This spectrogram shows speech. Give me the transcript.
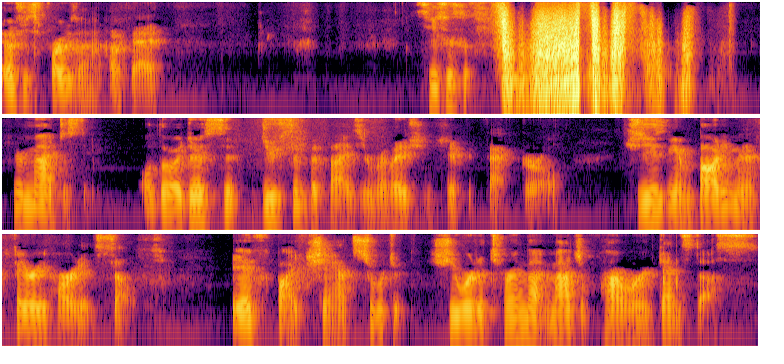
oh, she's frozen. Okay. Your Majesty, although I do, do sympathize your relationship with that girl, she is the embodiment of Fairy Heart itself. If, by chance, she were, to, she were to turn that magic power against us.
